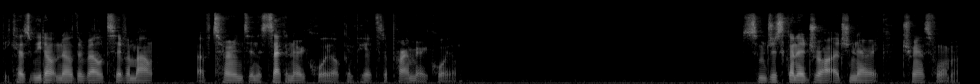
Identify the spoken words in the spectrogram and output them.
because we don't know the relative amount of turns in the secondary coil compared to the primary coil. So I'm just going to draw a generic transformer.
